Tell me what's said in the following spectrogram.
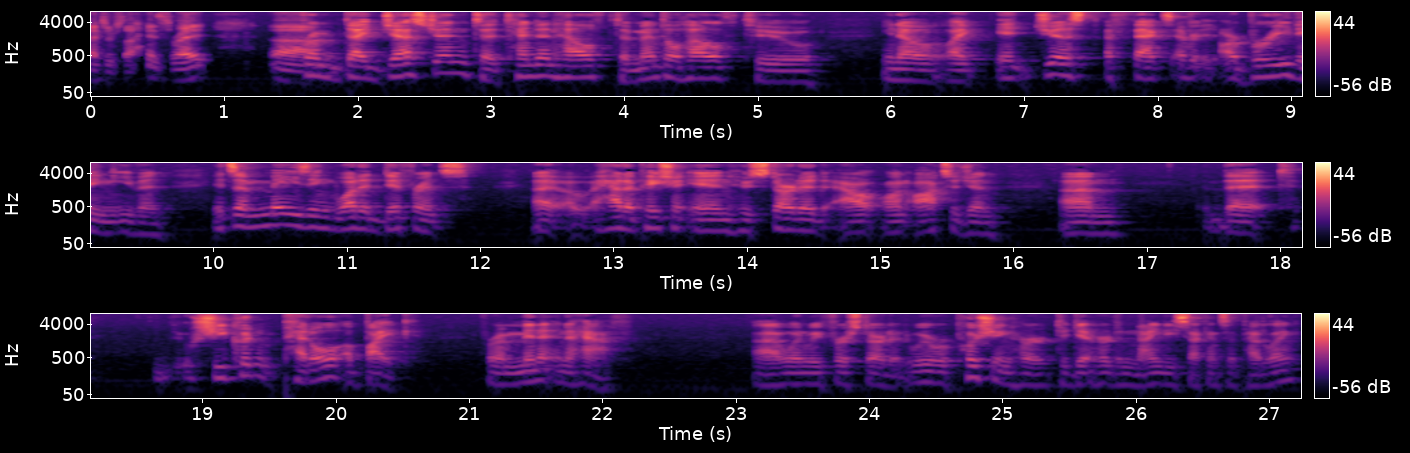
exercise, right? Um, From digestion to tendon health to mental health to, you know, like it just affects every our breathing even. It's amazing what a difference. I had a patient in who started out on oxygen um, that she couldn't pedal a bike for a minute and a half uh, when we first started. We were pushing her to get her to 90 seconds of pedaling.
